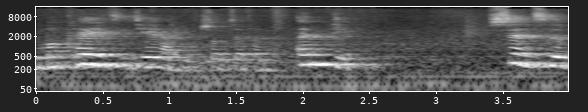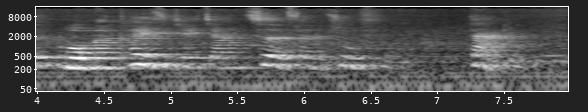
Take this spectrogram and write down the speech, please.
我们可以直接来领受这份恩典，甚至我们可以直接将这份祝福带给别人。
